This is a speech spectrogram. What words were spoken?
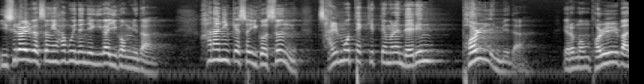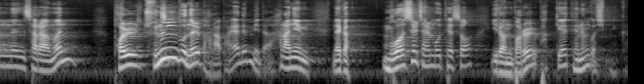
이스라엘 백성이 하고 있는 얘기가 이겁니다. 하나님께서 이것은 잘못했기 때문에 내린 벌입니다. 여러분, 벌 받는 사람은 벌 주는 분을 바라봐야 됩니다. 하나님, 내가 무엇을 잘못해서 이런 벌을 받게 되는 것입니까?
